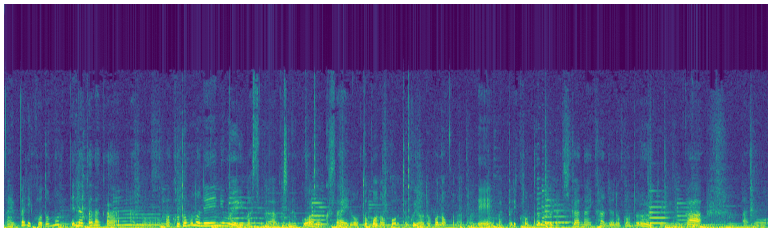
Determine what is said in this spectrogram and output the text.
まあ、やっぱり子供ってなかなかあの、まあ、子供の年齢にもよりますがうちの子は6歳の男の子特に男の子なので、まあ、やっぱりコントロールが効かない感情のコントロールというかあの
